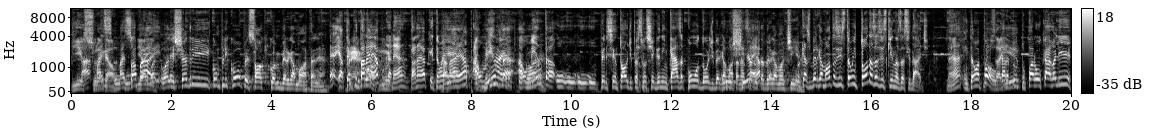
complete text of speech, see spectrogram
Isso, Tá? Mas- legal. Mas só pra. aí? O Alexandre complicou o pessoal que come bergamota, né? É, e até porque tá na É, época, muito. né? Tá na época, então Tá é. na época, aumenta, bem na época aumenta o, o, o- percentual de pessoas chegando em casa com odor de bergamota o nessa da época. bergamotinha. Porque as bergamotas estão em todas as esquinas da cidade. Né? Então, é, pô, Mas o cara, aí- tu, tu parou o carro ali,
